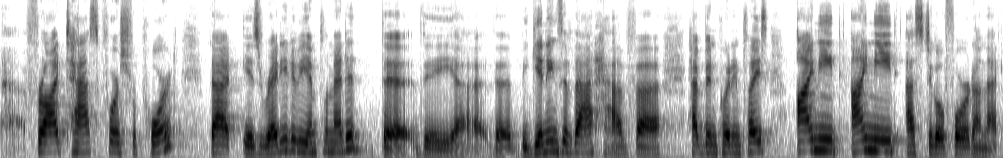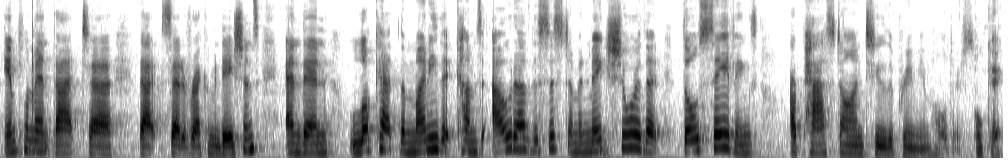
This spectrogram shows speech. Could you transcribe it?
uh, fraud task force report that is ready to be implemented. The the uh, the beginnings of that have uh, have been put in place. I need I need us to go forward on that, implement that uh, that set of recommendations, and then look at the money that comes out of the system and make sure that those savings are passed on to the premium holders. Okay.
